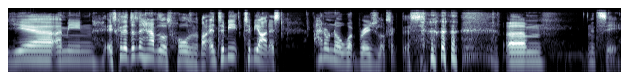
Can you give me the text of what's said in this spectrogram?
Yeah, I mean, it's because it doesn't have those holes in the bottom. And to be to be honest, I don't know what bridge looks like this. um, let's see.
